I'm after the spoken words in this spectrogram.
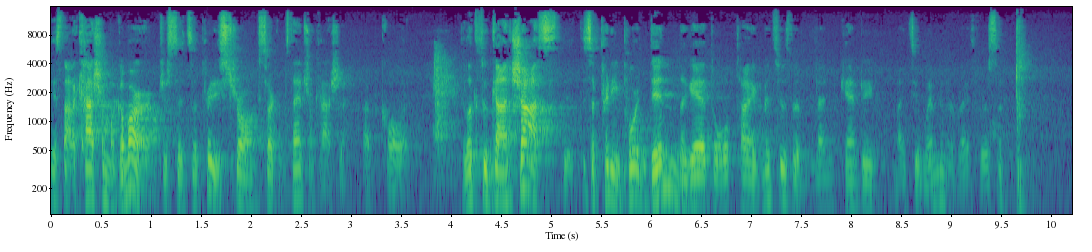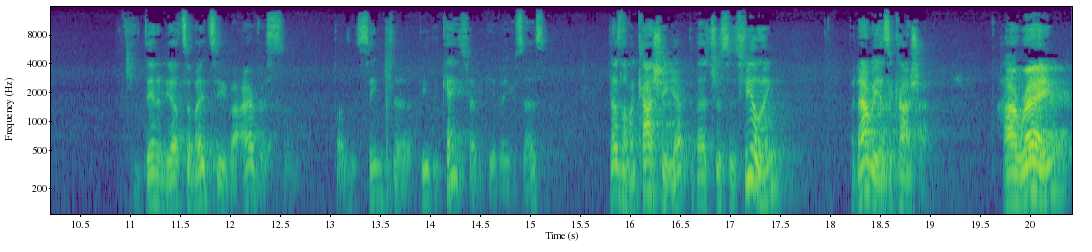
it's not a kasha magamar, just it's a pretty strong circumstantial kasha, I would call it. You look through Gan Shas, this is a pretty important din, the get to all Tayyik mitzvahs, that men can't be mitzvah women or vice versa. Din of yatsa metzi v'arvis doesn't seem to be the case, Rabbi Kiva says. He doesn't have a kasha yet, but that's just his feeling. But now he has a kasha. Hare,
